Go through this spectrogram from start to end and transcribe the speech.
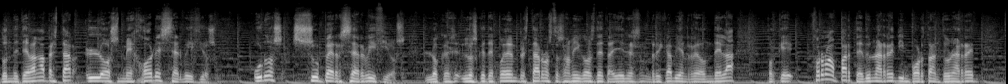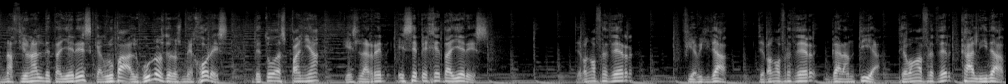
donde te van a prestar los mejores servicios, unos super servicios, lo que, los que te pueden prestar nuestros amigos de Talleres Ricavi en Redondela, porque forman parte de una red importante, una red nacional de talleres que agrupa algunos de los mejores de toda España, que es la red SPG Talleres. Te van a ofrecer fiabilidad, te van a ofrecer garantía, te van a ofrecer calidad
